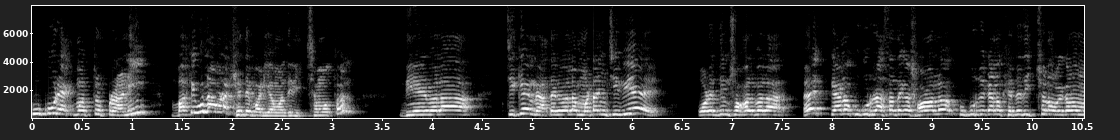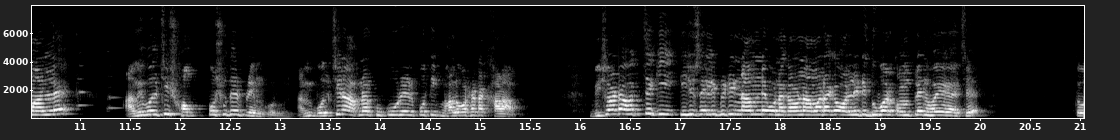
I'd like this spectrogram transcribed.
কুকুর একমাত্র প্রাণী। বাকিগুলো আমরা খেতে পারি আমাদের ইচ্ছা মতন। দিনের বেলা চিকেন রাতের বেলা মাটন চিবিয়ে, পরের দিন সকালবেলা, এই, কেন কুকুর রাস্তা থেকে সরালো? কুকুরকে কেন খেতে দিচ্ছ না? ওকে কেন মারলে? আমি বলছি, সব পশুদের প্রেম করুন। আমি বলছি না, আপনার কুকুরের প্রতি ভালোবাসাটা খারাপ। বিষয়টা হচ্ছে কি, কিছু সেলিব্রিটির নাম নেব না, কারণ আমার আগে অলরেডি দুবার কমপ্লেন হয়ে গেছে। তো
